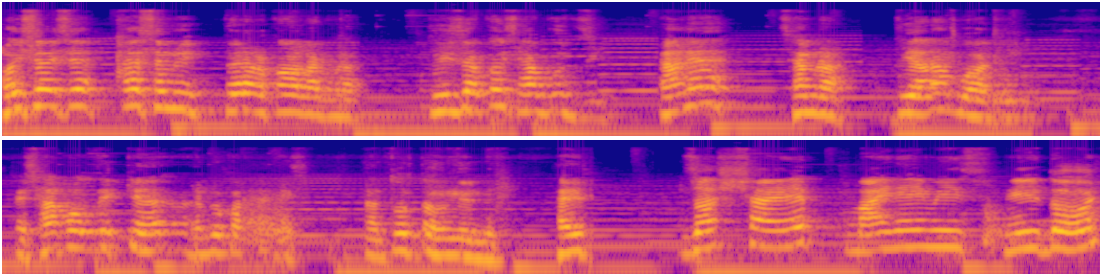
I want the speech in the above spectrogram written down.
হয়েছে হয়েছে হ্যাঁ সেমরি তোর আর করা লাগবে না। তুই যা কইস হ্যাঁ বুঝছি। হ্যাঁ সেমরা তুই আরাম বহাতি এই সাপল দেখে হেবো কথা কইস। তোর তো শুনে নি হেই। জজ সাহেব মাই নেম ইজ নির্দোষ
